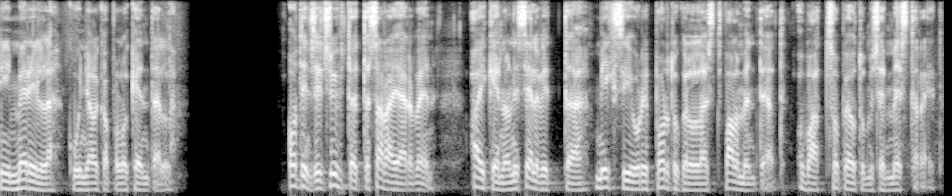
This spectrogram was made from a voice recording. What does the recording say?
niin merillä kuin jalkapallokentällä. Otin siis yhteyttä Sarajärveen aikeenani selvittää, miksi juuri portugalilaiset valmentajat ovat sopeutumisen mestareita.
